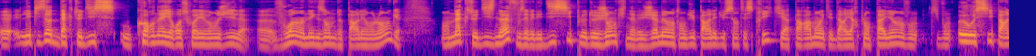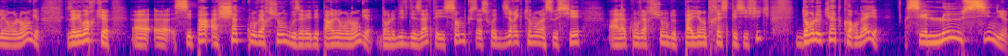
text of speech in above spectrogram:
euh, l'épisode d'Acte 10 où Corneille reçoit l'évangile euh, voit un exemple de parler en langue. En acte 19, vous avez des disciples de gens qui n'avaient jamais entendu parler du Saint-Esprit, qui apparemment étaient d'arrière-plan païen, qui vont eux aussi parler en langue. Vous allez voir que euh, euh, pas à chaque conversion que vous avez des parlers en langue dans le livre des actes, et il semble que ça soit directement associé à la conversion de païens très spécifiques. Dans le cas de Corneille, c'est le signe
